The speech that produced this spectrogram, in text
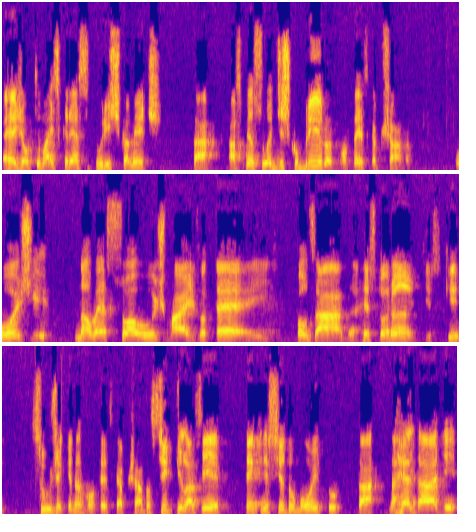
É a região que mais cresce turisticamente, tá? As pessoas descobriram as Montanhas Capixaba. Hoje, não é só hoje mais hotéis, pousada, restaurantes que surgem aqui nas Montanhas Capixaba. Sítio de lazer tem crescido muito, tá? Na realidade,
